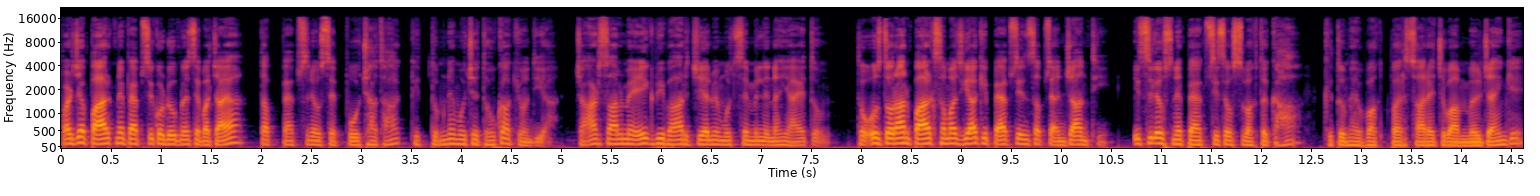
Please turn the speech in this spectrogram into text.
पर जब पार्क ने पेप्सी को डूबने से बचाया, तब पेप्सी ने उससे पूछा था कि तुमने मुझे धोखा क्यों दिया? चार साल में एक भी बार जेल में मुझसे मिलने नहीं आए तुम। तो उस दौरान पार्क समझ गया कि पेप्सी इन सबसे अनजान थी, इसलिए उसने पेप्सी से उस वक्त कहा कि तुम्हें वक्त पर सारे जवाब मिल जाएँगे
